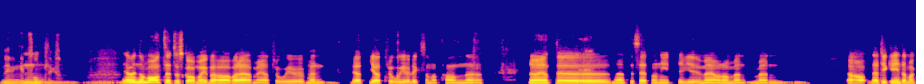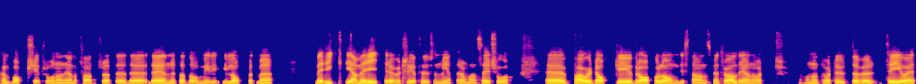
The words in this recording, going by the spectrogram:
Det är inget mm, sånt liksom? Ja, men normalt sett så ska man ju behöva det, men jag tror ju, men jag, jag tror ju liksom att han, eh, nu har jag inte, nu har jag inte sett någon intervju med honom, men, men ja, jag tycker inte att man kan bortse från honom i alla fall för att det, det, det är en av dem i, i loppet med, med riktiga meriter över 3000 meter om man säger så. Eh, Power Dock är ju bra på långdistans, men jag tror aldrig han har varit. Hon har inte varit ut över 3 och 1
